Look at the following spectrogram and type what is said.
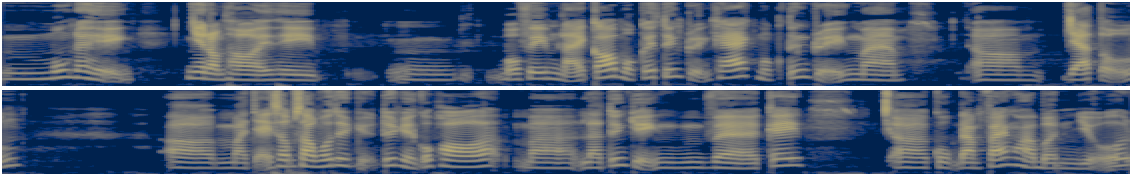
muốn thể hiện. Nhưng đồng thời thì um, bộ phim lại có một cái tuyến truyện khác một tuyến truyện mà uh, giả tưởng uh, mà chạy song song với tuyến truyện, tuyến truyện của Paul á mà là tuyến truyện về cái uh, cuộc đàm phán hòa bình giữa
